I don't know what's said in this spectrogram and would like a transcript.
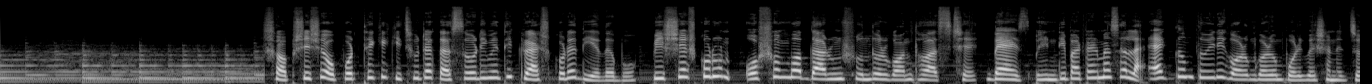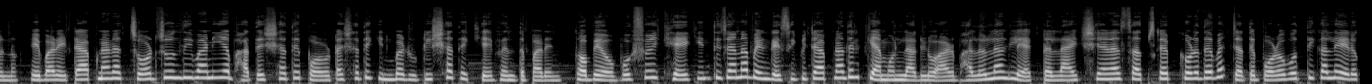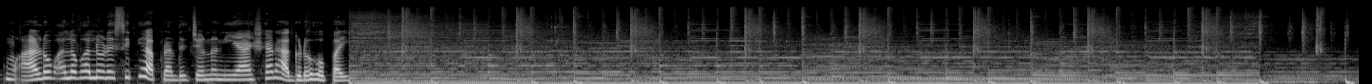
সবশেষে ওপর থেকে কিছুটা কাসৌরি মেথি ক্রাশ করে দিয়ে দেব। বিশ্বাস করুন, অসম্ভব দারুণ সুন্দর গন্ধ আসছে। ব্যাস, ভেন্ডি বাটার মশলা একদম তৈরি গরম গরম পরিবেশনের জন্য। এবার এটা আপনারা চট জলদি বানিয়ে ভাতের সাথে, পরোটার সাথে কিংবা রুটির সাথে খেয়ে ফেলতে পারেন। তবে অবশ্যই খেয়ে কিন্তু জানাবেন রেসিপিটা আপনাদের কেমন লাগল। আর ভালো লাগলে একটা লাইক, শেয়ার আর সাবস্ক্রাইব করে দেবেন, যাতে পরবর্তীকালে এরকম আরও ভালো ভালো রেসিপি আপনাদের জন্য নিয়ে আসার আগ্রহ পাই।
